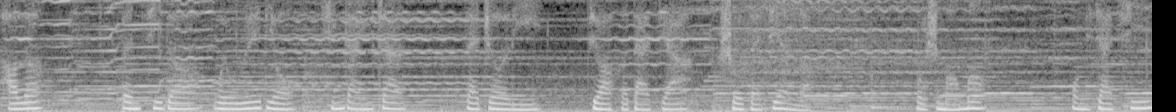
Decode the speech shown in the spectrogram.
好了，本期的 Will Radio 情感驿站在这里就要和大家说再见了。我是毛毛，我们下期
